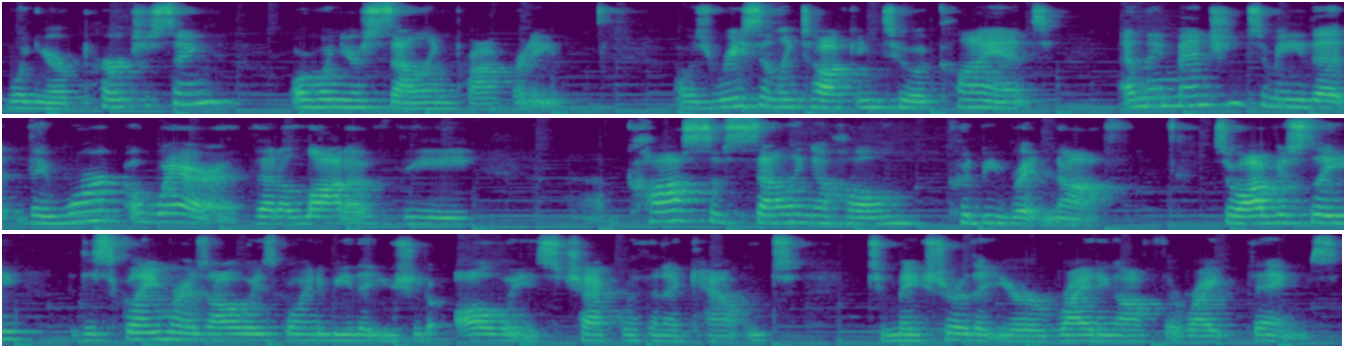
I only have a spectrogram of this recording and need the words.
when you're purchasing or when you're selling property. I was recently talking to a client, and they mentioned to me that they weren't aware that a lot of the costs of selling a home could be written off. So obviously, the disclaimer is always going to be that you should always check with an accountant to make sure that you're writing off the right things.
